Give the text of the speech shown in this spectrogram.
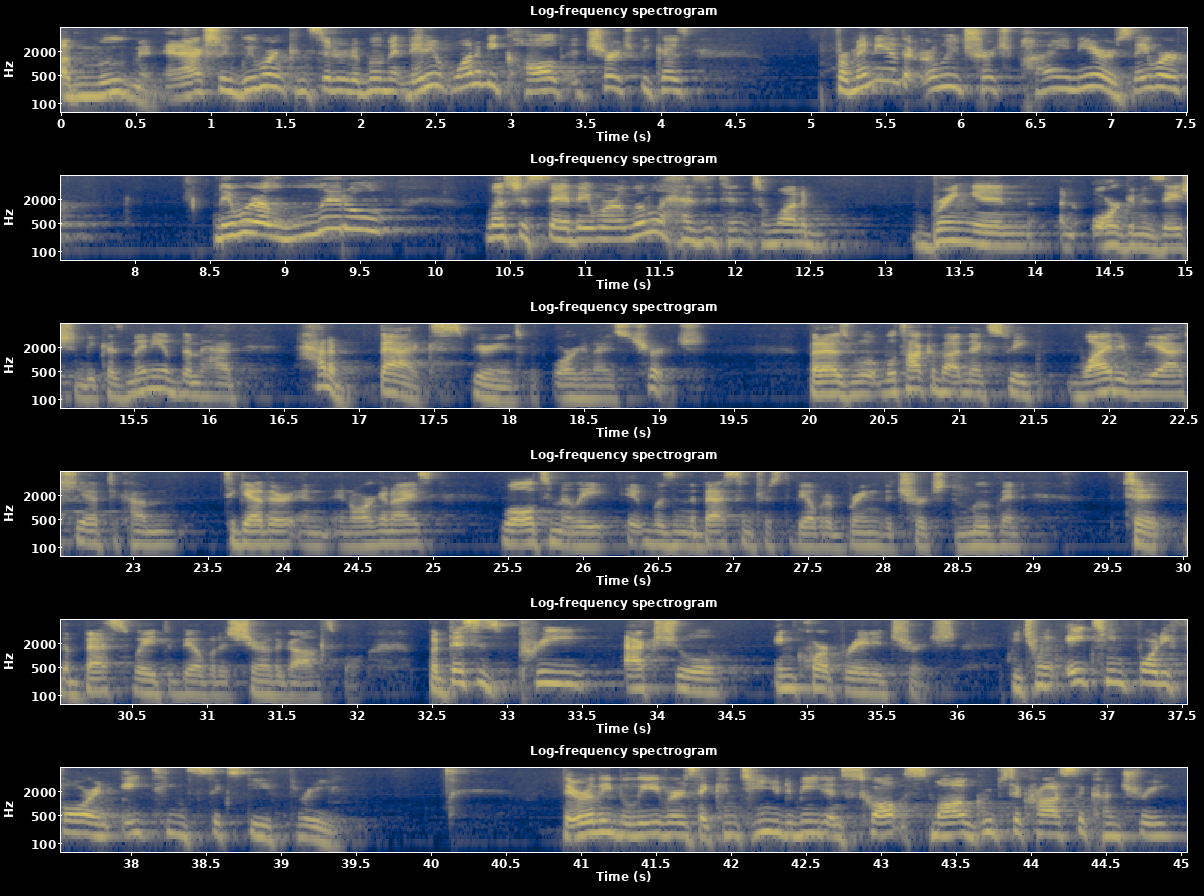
a movement. And actually, we weren't considered a movement. They didn't want to be called a church because for many of the early church pioneers, they were they were a little, let's just say, they were a little hesitant to want to bring in an organization because many of them had had a bad experience with organized church. But as we'll, we'll talk about next week, why did we actually have to come together and, and organize? Well, ultimately, it was in the best interest to be able to bring the church, the movement, to the best way to be able to share the gospel. But this is pre actual incorporated church. Between 1844 and 1863, the early believers, they continued to meet in small groups across the country.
